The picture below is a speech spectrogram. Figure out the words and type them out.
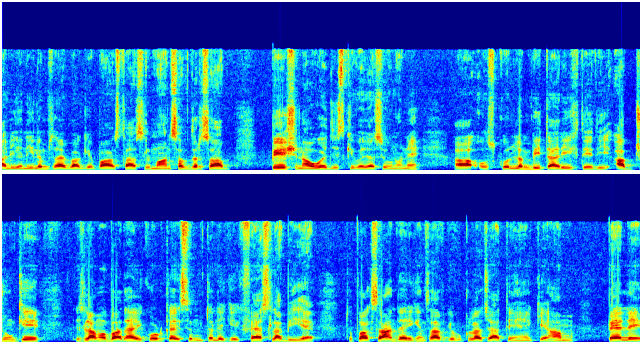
आलिया नीलम साहिबा के पास था सलमान सफदर साहब पेश ना हुआ जिसकी वजह से उन्होंने आ, उसको लंबी तारीख दे दी। अब चूँकि इस्लामाबाद हाई कोर्ट का इससे मुतल एक फ़ैसला भी है तो पाकिस्तान तहरीक इंसाफ के वकला चाहते हैं कि हम पहले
